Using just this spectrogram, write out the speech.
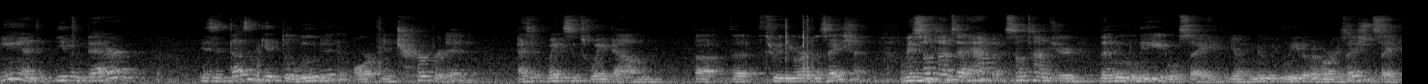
And even better is it doesn't get diluted or interpreted as it makes its way down the, the, through the organization. I mean, sometimes that happens. Sometimes you're, the new lead will say, you know, new lead of an organization say,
